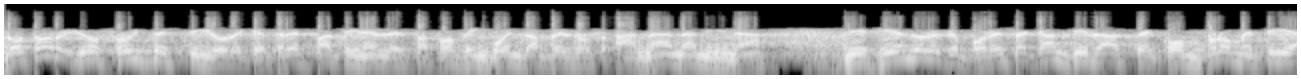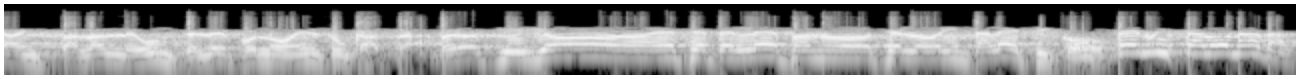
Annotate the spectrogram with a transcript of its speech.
Doctor, yo soy testigo de que Tres Patines les pasó 50 pesos a Nananina diciéndole que por esa cantidad se comprometía a instalarle un teléfono en su casa. Pero si yo ese teléfono se lo instalé, chico. Usted no instaló nada.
